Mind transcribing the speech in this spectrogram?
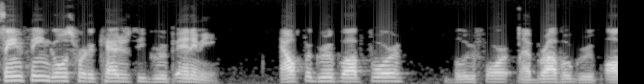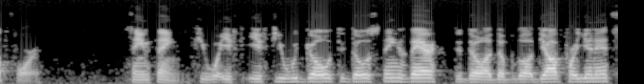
Same thing goes for the casualty group enemy. Alpha group OPFOR, blue for uh, Bravo group OPFOR. Same thing. If you if if you would go to those things there, to the the, the OPFOR units,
